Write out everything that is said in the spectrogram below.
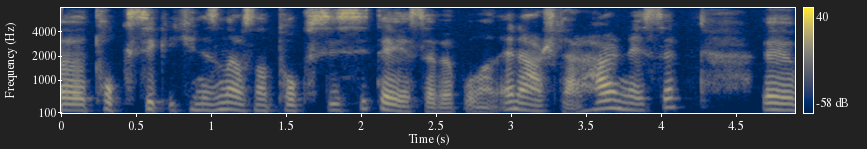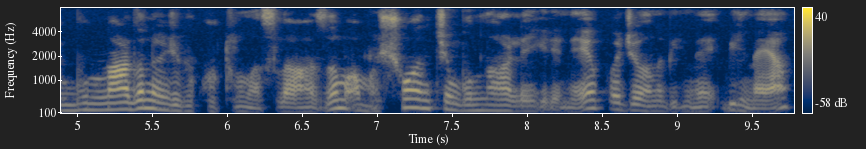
e, toksik ikinizin arasında toksisiteye sebep olan enerjiler her neyse bunlardan önce bir kurtulması lazım ama şu an için bunlarla ilgili ne yapacağını bilme, bilmeyen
